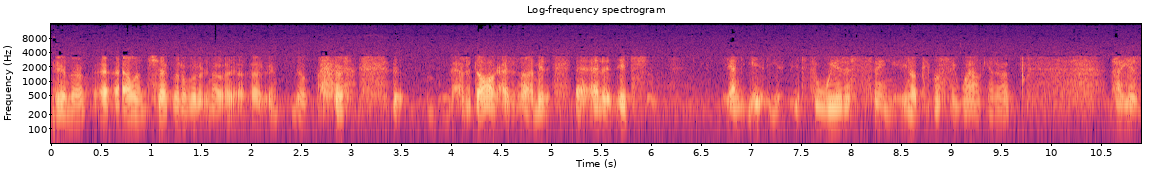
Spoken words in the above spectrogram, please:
you know, Alan Shepard or whatever. You know, uh, uh, you know had a dog. I don't know. I mean, and it, it's and it, it's the weirdest thing. You know, people say, well, you know, oh, he's,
